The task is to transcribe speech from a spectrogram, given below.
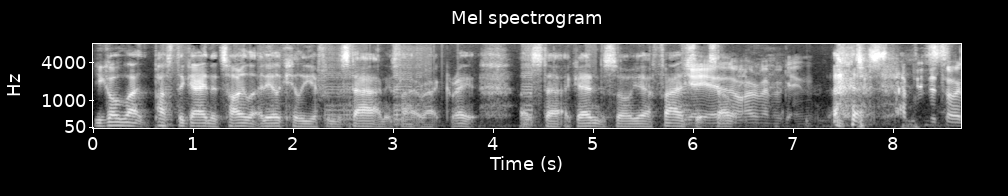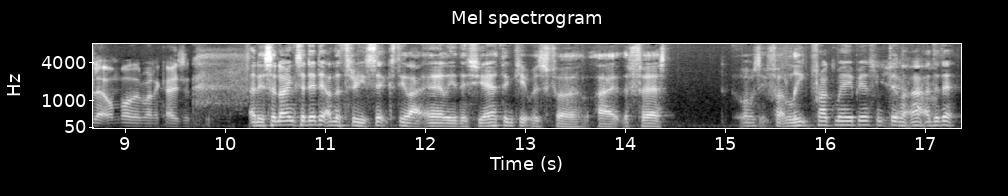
you go like past the guy in the toilet and he'll kill you from the start and it's like right great let's start again. So yeah five Yeah, six yeah, out. no, I remember getting just stabbed in the toilet on more than one occasion. and it's annoying 'cause I did it on the 360 like early this year. I think it was for like the first what was it for leapfrog maybe or something Yeah. like that I did it.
